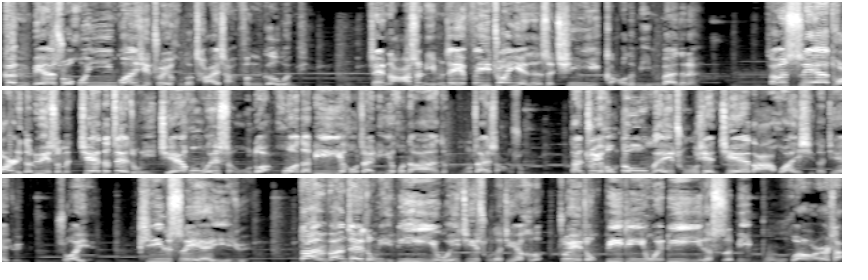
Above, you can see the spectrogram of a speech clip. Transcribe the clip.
更别说婚姻关系最后的财产分割问题，这哪是你们这些非专业人士轻易搞得明白的呢？咱们事业团里的律师们接的这种以结婚为手段获得利益后再离婚的案子不在少数，但最后都没出现皆大欢喜的结局。所以，听师爷一句，但凡这种以利益为基础的结合，最终必定因为利益的撕逼不欢而散，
